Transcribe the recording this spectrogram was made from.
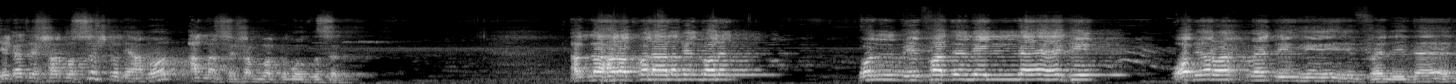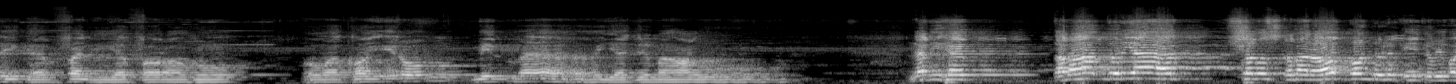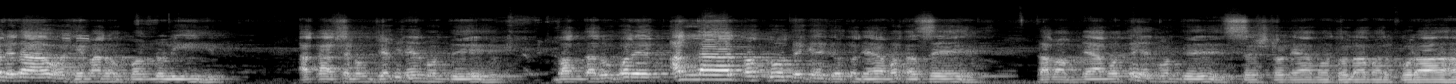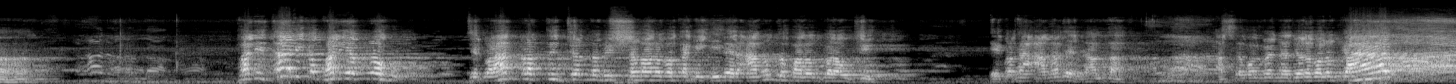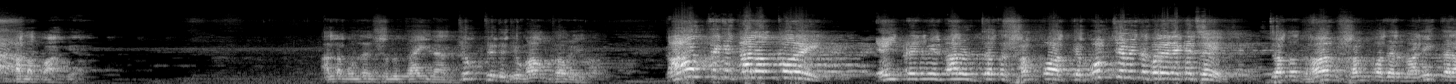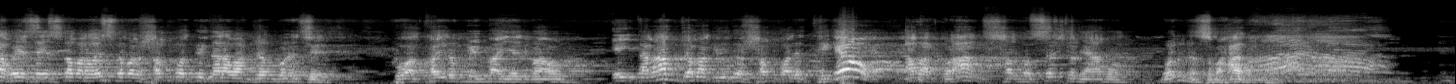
এটা যে সর্বশ্রেষ্ঠ নিয়ামত আল্লাহ সে সম্পর্কে বলতেছেন আল্লাহ রাব্বুল আলামিন বলেন قل بفضل الله وبرحمته فلذلك فليفرحوا هو خير مما يجمعون নবী হে তাম দুনিয়ার সমস্ত মানব মন্ডলীকে তুমি বলে দাও? হে মানব মন্ডলী আকাশ এবং জমিনের মধ্যে বান্দার উপরে আল্লাহর পক্ষ থেকে যত নিয়ামত আছে তাম নিয়ামতের মধ্যে শ্রেষ্ঠ নিয়ামত হল আমার কোরআন। যে কোরআন প্রাপ্তির জন্য বিশ্ব মানবতাকে ঈদের আনন্দ পালন করা উচিত। এ কথা আমাদের আল্লাহ আসতে বলবেন না, জোরে বলুন, কার? আল্লাহ আল্লাহ বললেন, শুধু তাই না, যুগ থেকে যুগান্তরে কাল থেকে কালান্তরে এই মানুষ যত সম্পদকে করে রেখেছে, যত ধন সম্পদের মালিক তারা হয়েছে সম্পত্তি তারা অর্জন করেছে। হুয়া খৈরম মিম্মা ইয়াজমাউন। এই তাম জমাকৃত সম্পদের থেকেও আমার কোরআন সর্বশ্রেষ্ঠ নিয়ামত। বলুন না, সুবহানাল্লাহ।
